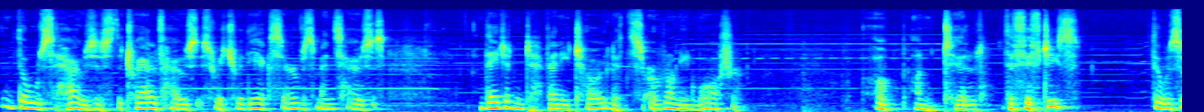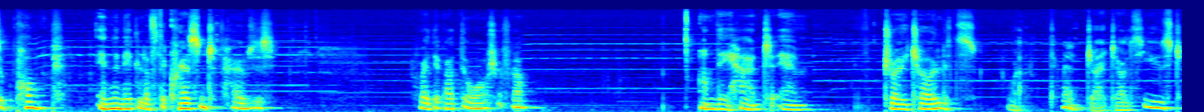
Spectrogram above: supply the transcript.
those houses, the 12 houses, which were the ex servicemen's houses, they didn't have any toilets or running water up until the 50s. There was a pump in the middle of the crescent of houses where they got the water from. And they had um, dry toilets. Well, they weren't dry toilets, used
